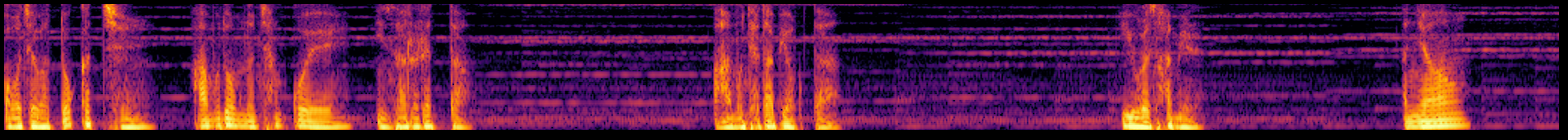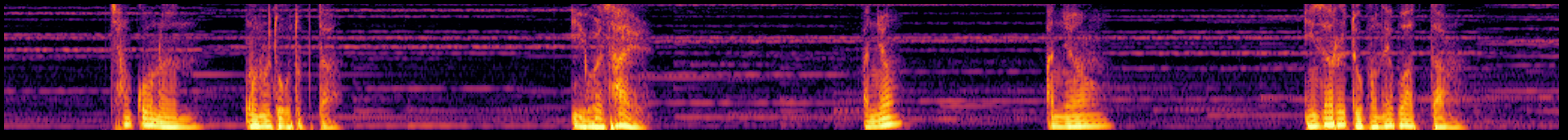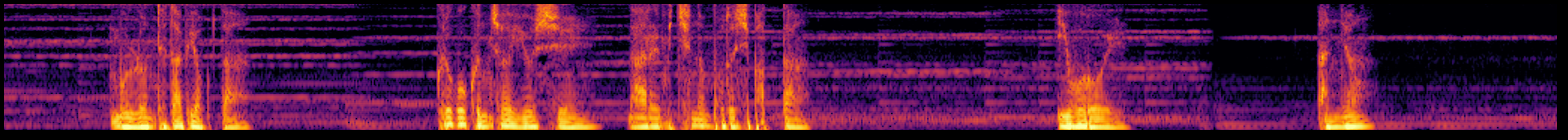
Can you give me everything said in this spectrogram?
어제와 똑같이 아무도 없는 창고에 인사를 했다. 아무 대답이 없다. 2월 3일. 안녕. 창고는 오늘도 어둡다. 2월 4일. 안녕? 안녕. 인사를 두 번 해보았다. 물론 대답이 없다. 그리고 근처 이웃이 나를 미친놈 보듯이 봤다. 2월 5일. 안녕.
